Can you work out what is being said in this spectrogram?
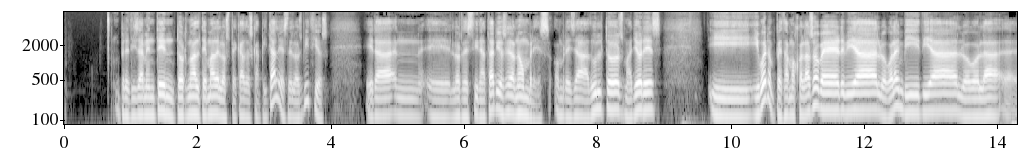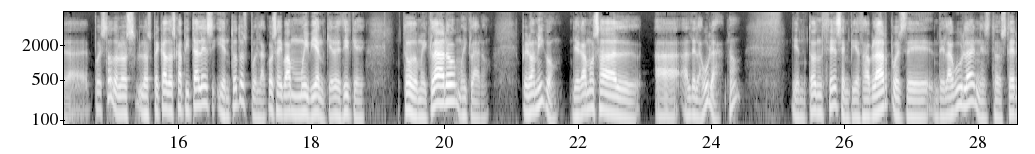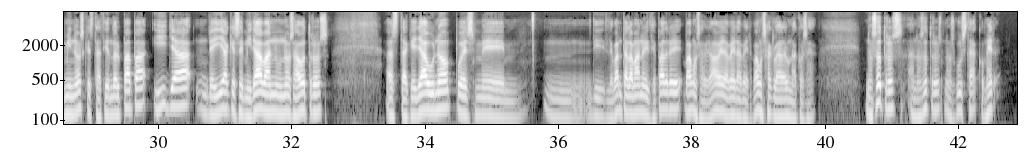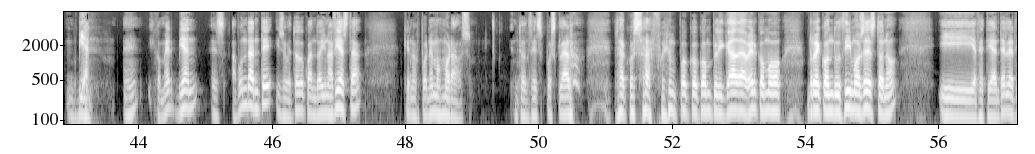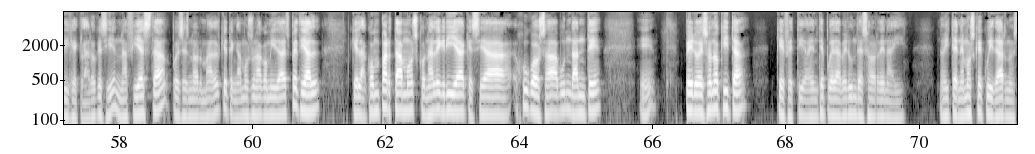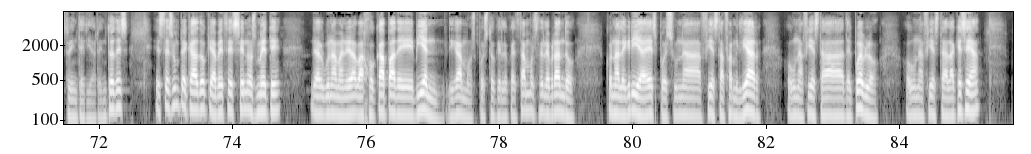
precisamente en torno al tema de los pecados capitales, de los vicios. Eran los destinatarios eran hombres, hombres ya adultos, mayores. Y, bueno, empezamos con la soberbia, luego la envidia, luego la, pues todos los, los, pecados capitales y en todos pues la cosa iba muy bien. Quiero decir que todo muy claro, muy claro. Pero amigo, llegamos al, al de la gula, ¿no? Y entonces empiezo a hablar pues de, de, la gula en estos términos que está haciendo el Papa y ya veía que se miraban unos a otros hasta que ya uno pues me mm, levanta la mano y dice, padre, vamos a ver, a ver, a ver, a ver, vamos a aclarar una cosa. Nosotros, a nosotros nos gusta comer bien. ¿eh? Y comer bien es abundante y sobre todo cuando hay una fiesta que nos ponemos morados. Entonces, pues claro, la cosa fue un poco complicada a ver cómo reconducimos esto, ¿no? Y efectivamente les dije, claro que sí, en una fiesta, pues es normal que tengamos una comida especial, que la compartamos con alegría, que sea jugosa, abundante, ¿eh? pero eso no quita que efectivamente pueda haber un desorden ahí. ¿no? Y tenemos que cuidar nuestro interior. Entonces, este es un pecado que a veces se nos mete de alguna manera bajo capa de bien, digamos, puesto que lo que estamos celebrando con alegría es pues una fiesta familiar o una fiesta del pueblo o una fiesta la que sea,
